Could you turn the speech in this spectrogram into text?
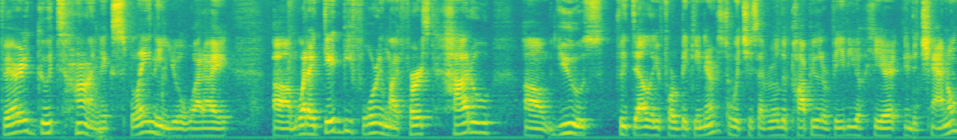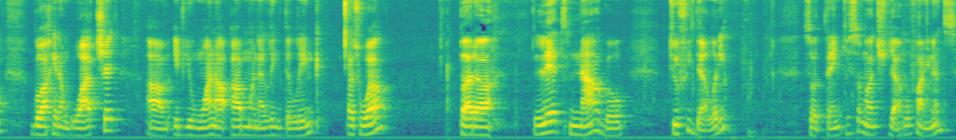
very good time explaining you what I um, what I did before in my first how to um, use Fidelity for beginners, which is a really popular video here in the channel. Go ahead and watch it. Um, if you want, I'm gonna link the link as well. But uh, let's now go to Fidelity. So thank you so much, Yahoo Finance.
